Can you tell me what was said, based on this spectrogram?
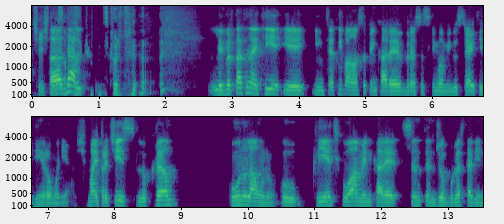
ce știi uh, să da, facă, scurt. Libertatea în IT e inițiativa noastră prin care vrem să schimbăm industria IT din România. Și mai precis, lucrăm unul la unul cu clienți, cu oameni care sunt în joburile astea din 9-5,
